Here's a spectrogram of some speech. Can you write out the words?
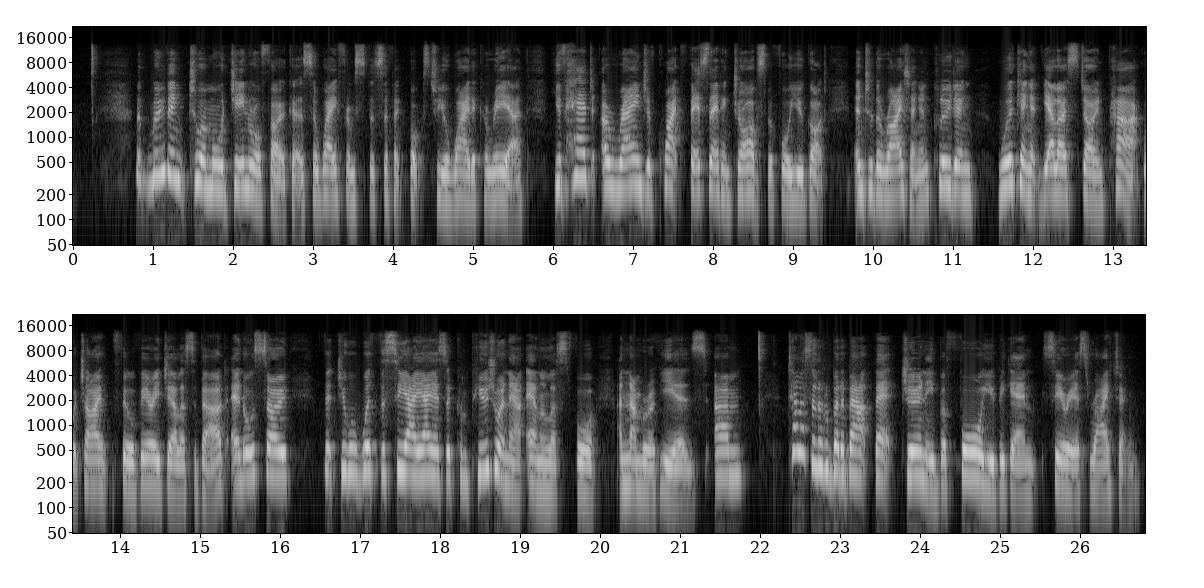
Moving to a more general focus, away from specific books to your wider career, you've had a range of quite fascinating jobs before you got into the writing, including working at Yellowstone Park, which I feel very jealous about, and also that you were with the CIA as a computer analyst for a number of years. Um, tell us a little bit about that journey before you began serious writing.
